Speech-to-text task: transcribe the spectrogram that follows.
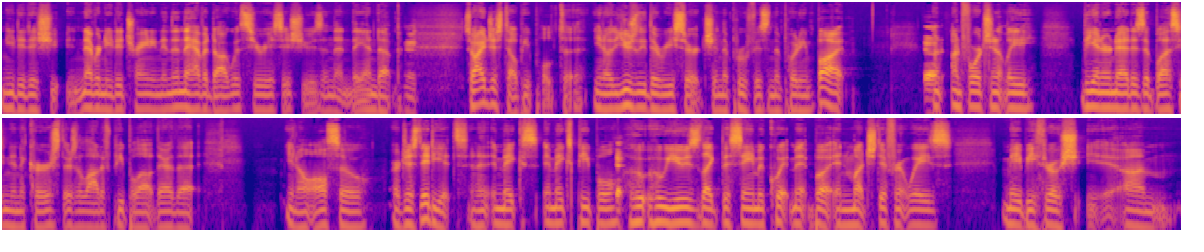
needed issue never needed training and then they have a dog with serious issues and then they end up mm-hmm. so i just tell people to you know usually the research and the proof is in the pudding but yeah. un- unfortunately the internet is a blessing and a curse there's a lot of people out there that you know also are just idiots and it, it makes it makes people yeah. who who use like the same equipment but in much different ways maybe throw sh- um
